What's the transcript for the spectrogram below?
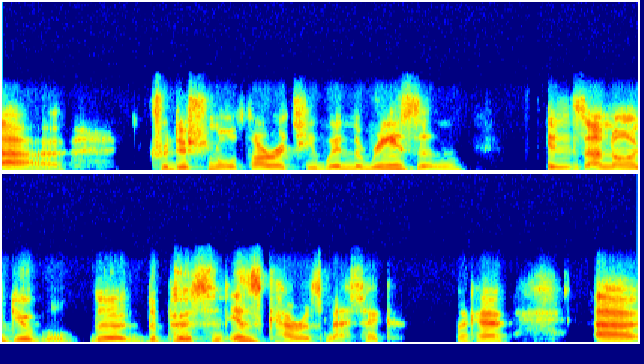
uh, traditional authority, when the reason is unarguable. The, the person is charismatic. Okay. Uh,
